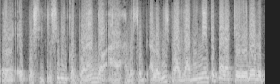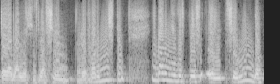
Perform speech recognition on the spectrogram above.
eh, eh, pues inclusive incorporando a, los, al obispo, al gabinete para que derogue toda la legislación reformista. Y va a venir después el segundo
